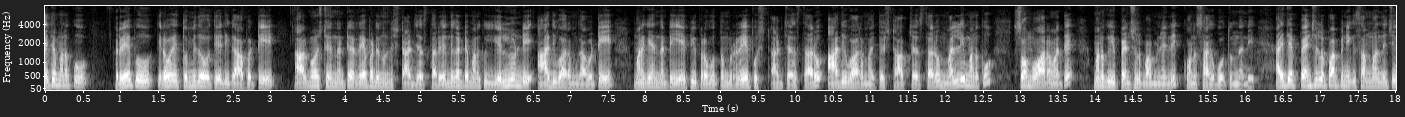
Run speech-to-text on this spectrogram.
అయితే మనకు రేపు ఇరవై తొమ్మిదవ తేదీ కాబట్టి ఆల్మోస్ట్ ఏంటంటే రేపటి నుండి స్టార్ట్ చేస్తారు. ఎందుకంటే మనకు ఎల్లుండి ఆదివారం కాబట్టి మనకేంటంటే ఏపీ ప్రభుత్వం రేపు స్టార్ట్ చేస్తారు. ఆదివారం అయితే స్టాప్ చేస్తారు. మళ్ళీ మనకు సోమవారం అయితే మనకు ఈ పెన్షన్ల పంపిణీ అనేది కొనసాగబోతుందండి. అయితే పెన్షన్ల పంపిణీకి సంబంధించి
